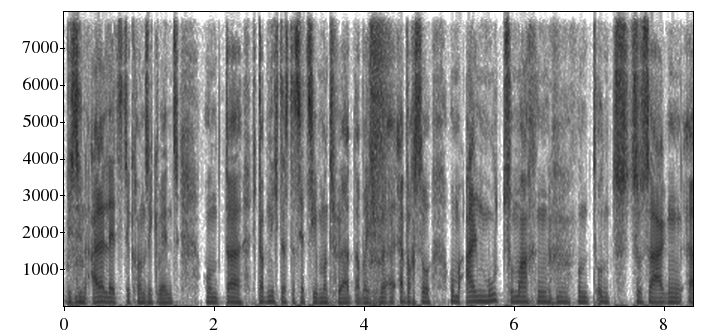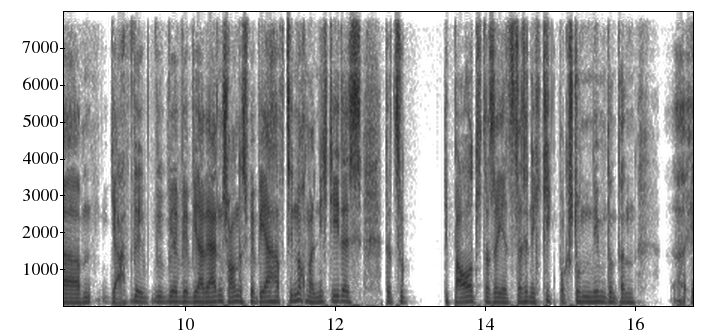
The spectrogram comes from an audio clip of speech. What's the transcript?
bis mhm. in allerletzte Konsequenz. Und äh, ich glaube nicht, dass das jetzt jemand hört, aber ich einfach so, um allen Mut zu machen mhm. und, und zu sagen, ähm, ja, wir, wir, wir werden schauen, dass wir wehrhaft sind. Nochmal, nicht jeder ist dazu gebaut, dass er jetzt, dass er nicht Kickbox-Stunden nimmt und dann äh,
